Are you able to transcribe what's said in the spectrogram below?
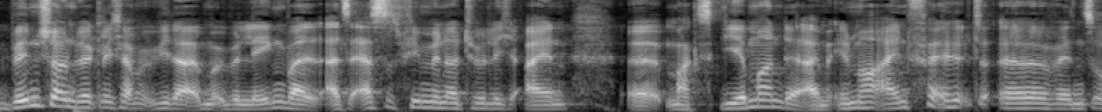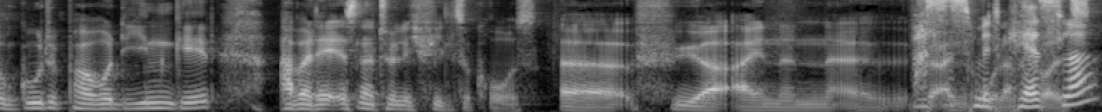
bin schon wirklich wieder am überlegen, weil als erstes fiel mir natürlich ein äh, Max Giermann, der einem immer einfällt, äh, wenn es um gute Parodien geht. Aber der ist natürlich viel zu groß äh, für einen. Äh, Was für ist einen mit Kessler? Scholz.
